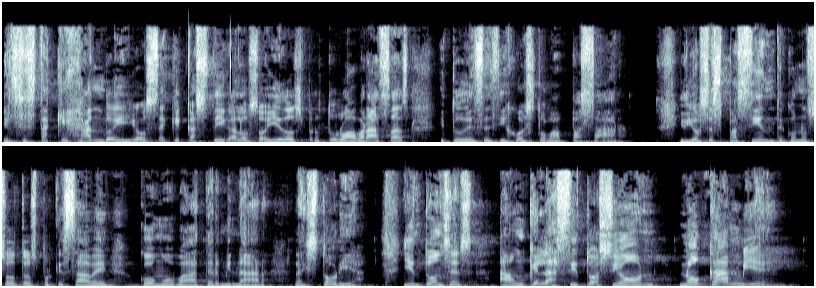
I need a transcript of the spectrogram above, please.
Él se está quejando y yo sé que castiga los oídos, pero tú lo abrazas y tú dices, hijo, esto va a pasar. Y Dios es paciente con nosotros porque sabe cómo va a terminar la historia. Y entonces, aunque la situación no cambie,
